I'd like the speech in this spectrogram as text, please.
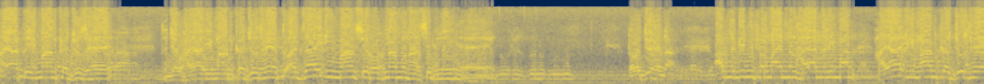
حیات ایمان کا جز ہے۔ تو جب حیا ایمان کا جز ہے، تو اجزائے ایمان سے روکنا مناسب نہیں ہے۔ توجہ ہے نا؟ اب نبی نے فرمایا نل حیا نل ایمان حیا ایمان کا جز ہے۔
